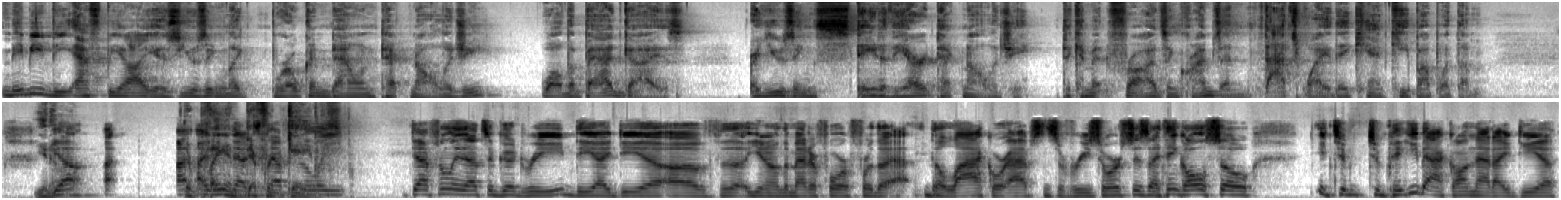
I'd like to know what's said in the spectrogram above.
maybe the FBI is using like broken down technology while the bad guys are using state of the art technology to commit frauds and crimes, and that's why they can't keep up with them. You know, yeah, I, they're playing different games. Definitely, that's a good read. The idea of the you know the metaphor for the the lack or absence of resources. I think also to to piggyback on that idea,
